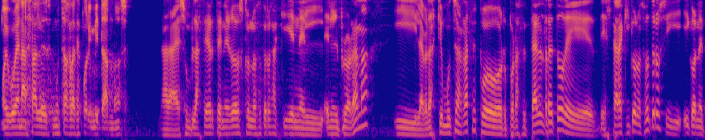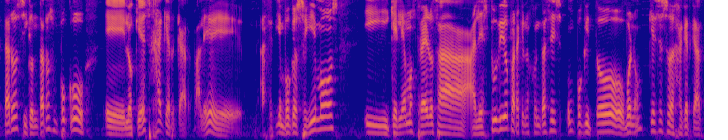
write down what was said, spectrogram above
Muy buenas, Alex. Muchas gracias por invitarnos. Nada, es un placer teneros con nosotros aquí en el, en el programa. Y la verdad es que muchas gracias por, por aceptar el reto de, de, estar aquí con nosotros y, conectaros y contarnos un poco eh, lo que es HackerCar, ¿vale? Eh, hace tiempo que os seguimos y queríamos traeros al estudio para que nos contaseis un poquito, bueno, ¿qué es eso de HackerCar?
